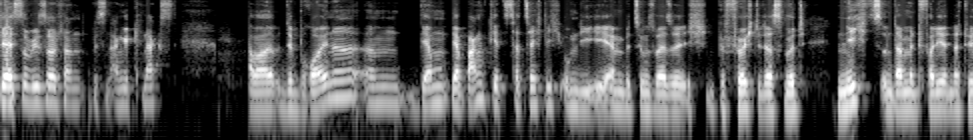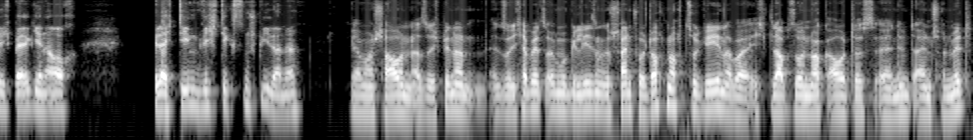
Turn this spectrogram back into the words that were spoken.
der ist sowieso schon ein bisschen angeknackst. Aber De Bruyne, ähm, der, der bankt jetzt tatsächlich um die EM, beziehungsweise ich befürchte, das wird nichts und damit verliert natürlich Belgien auch vielleicht den wichtigsten Spieler, ne? Ja, mal schauen. Also ich bin dann, also ich habe jetzt irgendwo gelesen, es scheint wohl doch noch zu gehen, aber ich glaube, so ein Knockout, das äh, nimmt einen schon mit.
